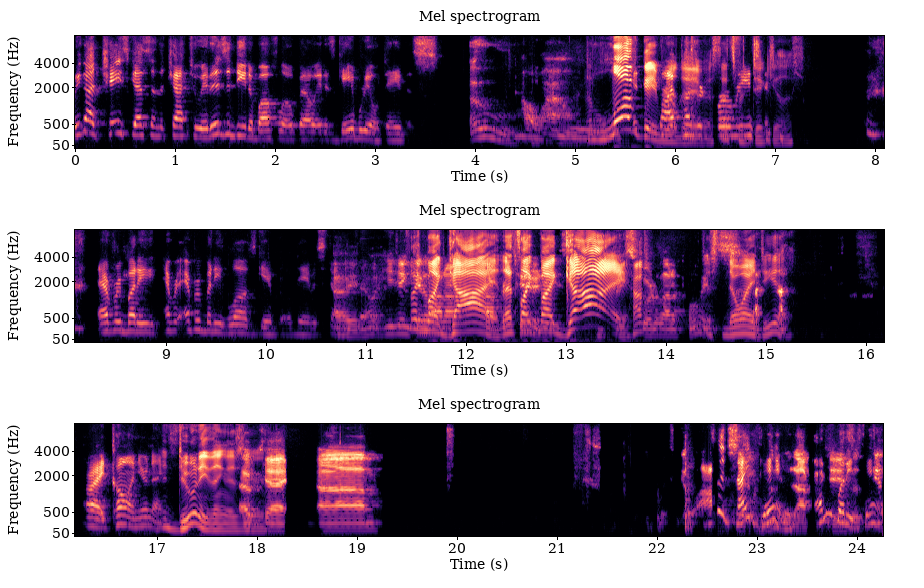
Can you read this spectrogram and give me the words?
we got Chase guest in the chat too. It is indeed a Buffalo Bill. It is Gabriel Davis. oh, Oh wow. I love It's Gabriel Davis. That's reason. ridiculous. Everybody, every, everybody loves Gabriel Davis. Don't Oh, they? you know he didn't It's like get a my guy. That's like my guy. He scored a lot of points. Just no idea. All right, Colin, you're next. didn't do anything this year. Okay. Um, let's go It's a tight game. limited. Anybody's game. go-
